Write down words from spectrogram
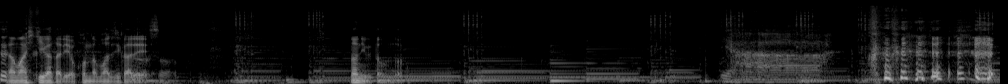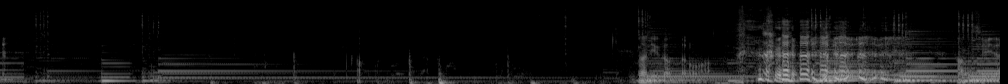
生弾き語りをこんな間近で。何歌うんだろう？いや 何歌うんだろうな。楽しみだ。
